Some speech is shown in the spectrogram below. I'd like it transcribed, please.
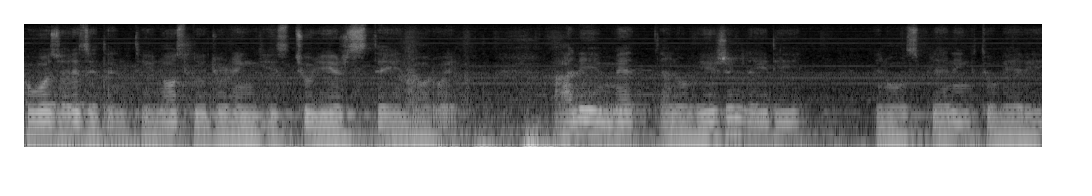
who was a resident in Oslo during his two years stay in Norway. Ali met a Norwegian lady and was planning to marry,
